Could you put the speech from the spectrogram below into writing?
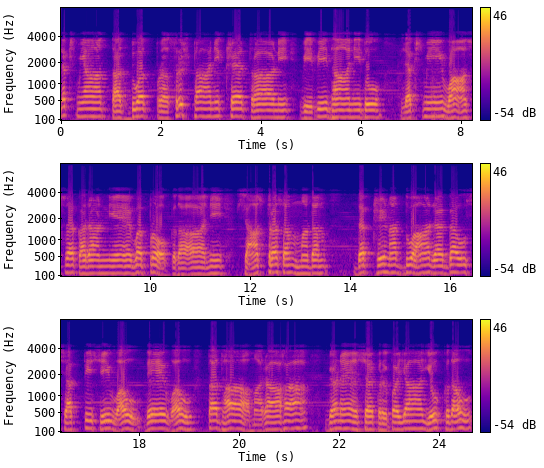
लक्ष्म्या तद्वत्प्रसृष्टानि क्षेत्राणि विविधानि तु। लक्ष्मीवासकराण्येव प्रोक्तानि शास्त्रसम्मतं दक्षिणद्वारगौ शक्तिशिवौ देवौ तथा मराः। गणेशकृपया युक्तौ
